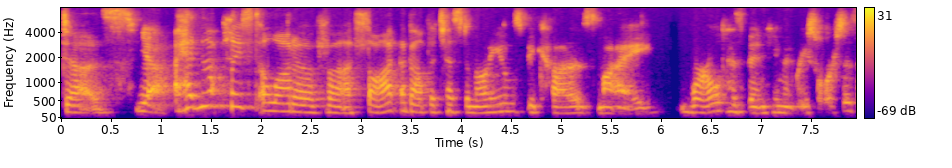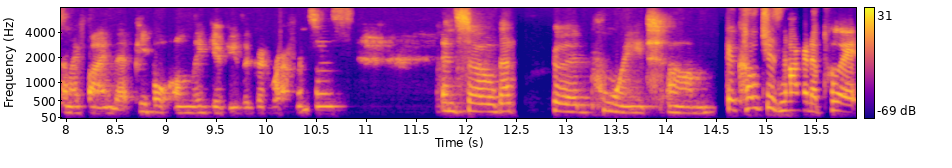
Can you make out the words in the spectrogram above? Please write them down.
does. Yeah. I had not placed a lot of uh, thought about the testimonials because my world has been human resources. And I find that people only give you the good references. And so that's a good point. Um, the coach is not going to put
